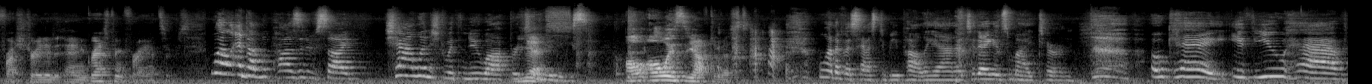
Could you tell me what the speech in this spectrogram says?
frustrated and grasping for answers. Well, and on the positive side, challenged with new opportunities. Al always the optimist. One of us has to be Pollyanna. Today it's my turn. Okay, if you have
